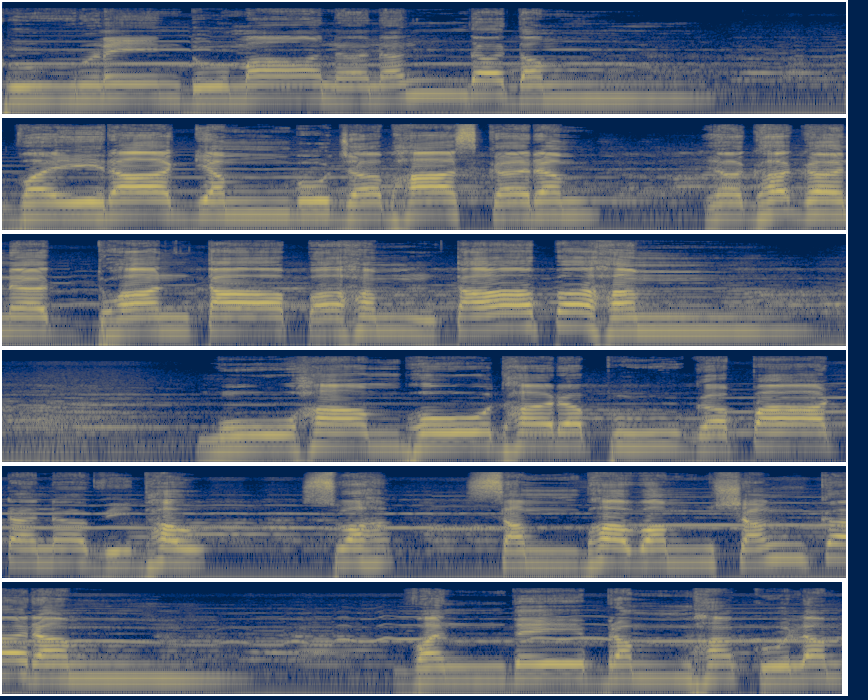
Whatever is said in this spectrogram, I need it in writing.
पूर्णेन्दुमाननन्ददम्। वैराग्यम्बुजभास्करं यगगनध्वान्तापहं तापहम् मोहाम्भोधरपूगपाटनविधौ स्वः सम्भवं शङ्करम्। वन्दे ब्रह्मकुलं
